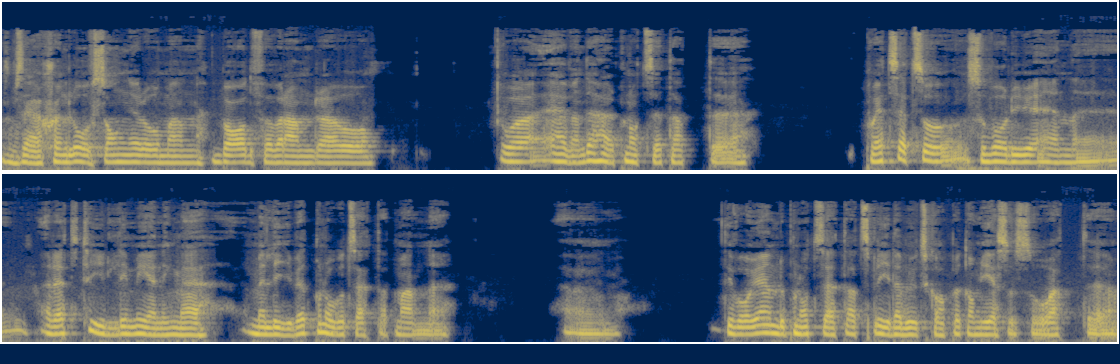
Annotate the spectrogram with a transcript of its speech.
som säga, sjöng lovsånger och man bad för varandra och, och även det här på något sätt att eh, på ett sätt så, så var det ju en, eh, en rätt tydlig mening med, med livet på något sätt. Att man... eh, eh, det var ju ändå på något sätt att sprida budskapet om Jesus och att, eh,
